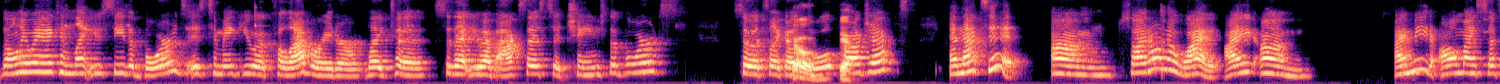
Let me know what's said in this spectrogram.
the only way I can let you see the boards is to make you a collaborator, like to so that you have access to change the boards. So it's like a oh, dual yeah. project, and that's it. Um, so I don't know why. I um I made all my stuff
